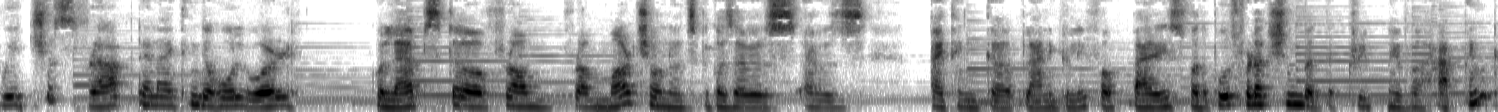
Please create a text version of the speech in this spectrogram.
we just wrapped, and I think the whole world collapsed uh, from from March onwards because I was I was I think uh, planning to leave for Paris for the post production, but the trip never happened,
